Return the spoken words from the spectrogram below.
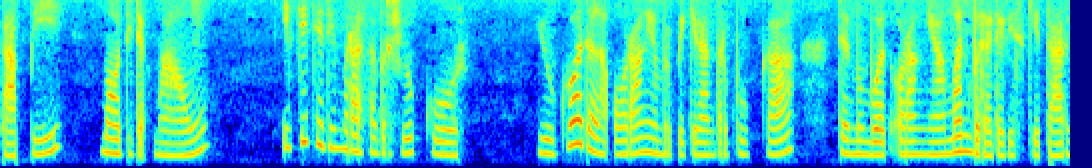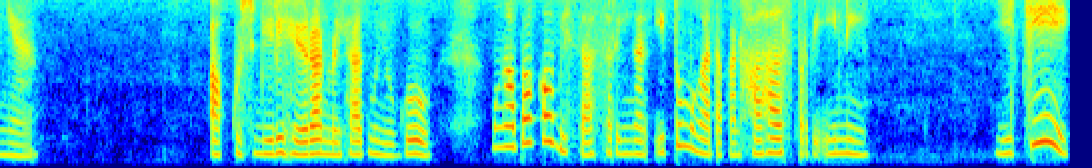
Tapi, mau tidak mau, Ichi jadi merasa bersyukur. Yugo adalah orang yang berpikiran terbuka dan membuat orang nyaman berada di sekitarnya. Aku sendiri heran melihatmu, Yugo. Mengapa kau bisa seringan itu mengatakan hal-hal seperti ini? Yichi,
